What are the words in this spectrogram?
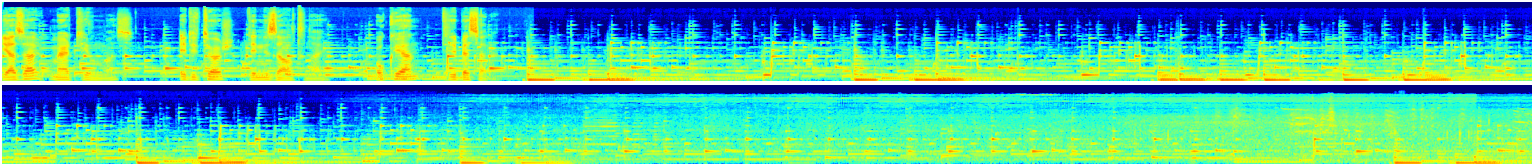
Yazar Mert Yılmaz Editör Deniz Altınay Okuyan Tilbe Saran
